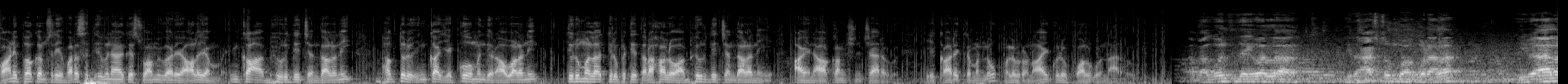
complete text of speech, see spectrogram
కాణిపాకం శ్రీ వరసిద్ధి వినాయక స్వామివారి ఆలయం ఇంకా అభివృద్ధి చెందాలని భక్తులు ఇంకా ఎక్కువ మంది రావాలని తిరుమల తిరుపతి తరహాలో అభివృద్ధి చెందాలని ఆయన ఆకాంక్షించారు. ఈ కార్యక్రమంలో పలువురు నాయకులు పాల్గొన్నారు. ఆ భగవంతు వల్ల ఈ రాష్ట్రం బాగుపడాలా? ఈవేళ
